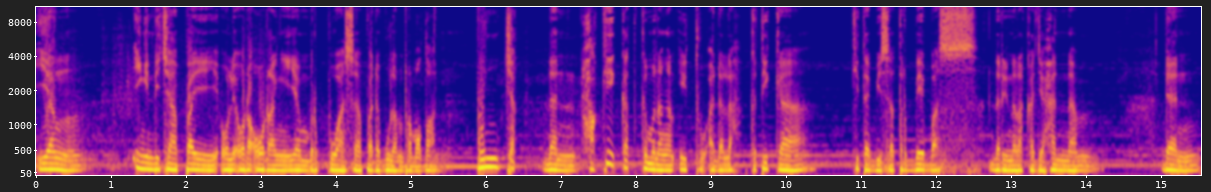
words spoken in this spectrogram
yang ingin dicapai oleh orang-orang yang berpuasa pada bulan Ramadan. Puncak dan hakikat kemenangan itu adalah ketika kita bisa terbebas dari neraka jahanam dan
